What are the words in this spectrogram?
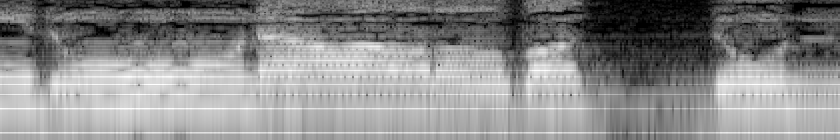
تريدون عرض الدنيا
